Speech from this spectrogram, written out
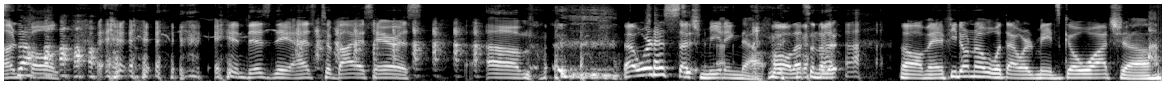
unfold in Disney as Tobias Harris. Um, That word has such meaning now. Oh, that's another. Oh man, if you don't know what that word means, go watch. Uh,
